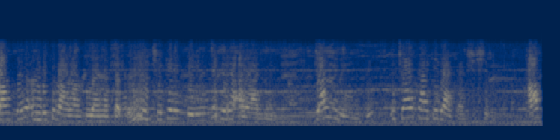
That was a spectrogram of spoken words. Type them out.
Bantları öndeki bağlantılarına takın ve çekerek belinize göre ayarlayın. Can yeleğinizi uçağı terk ederken şişirin. Alt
